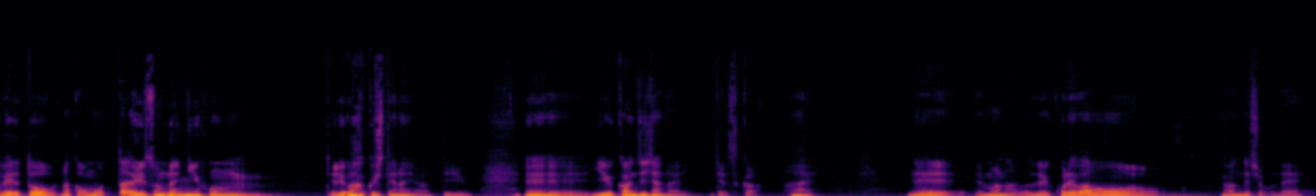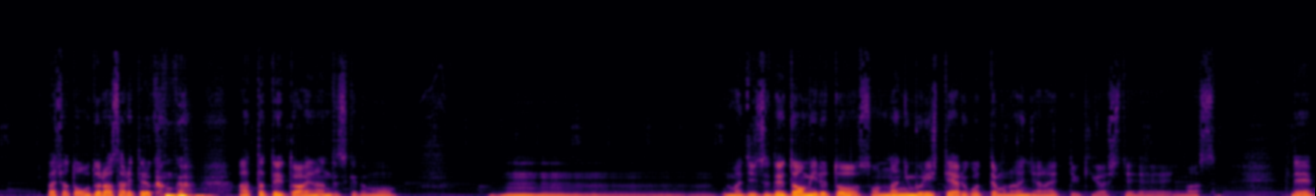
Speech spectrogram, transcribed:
べると、なんか思ったよりそんなに日本、テレワークしてないなっていう、えー、いう感じじゃないですか。はい。で、まあ、なので、これはもう、なんでしょうね。やっぱちょっと踊らされてる感が あったというとあれなんですけども、うーん、まあ、実データを見ると、そんなに無理してやることでもないんじゃないっていう気がしています。で、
